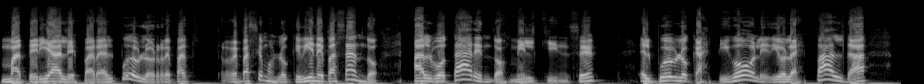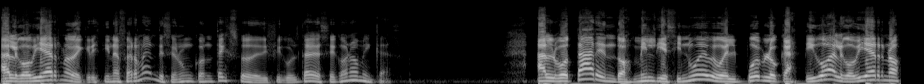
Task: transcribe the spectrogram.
materiales para el pueblo. repasemos lo que viene pasando. Al votar en 2015, el pueblo castigó, le dio la espalda al gobierno de Cristina Fernández en un contexto de dificultades económicas. Al votar en 2019, el pueblo castigó al gobierno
